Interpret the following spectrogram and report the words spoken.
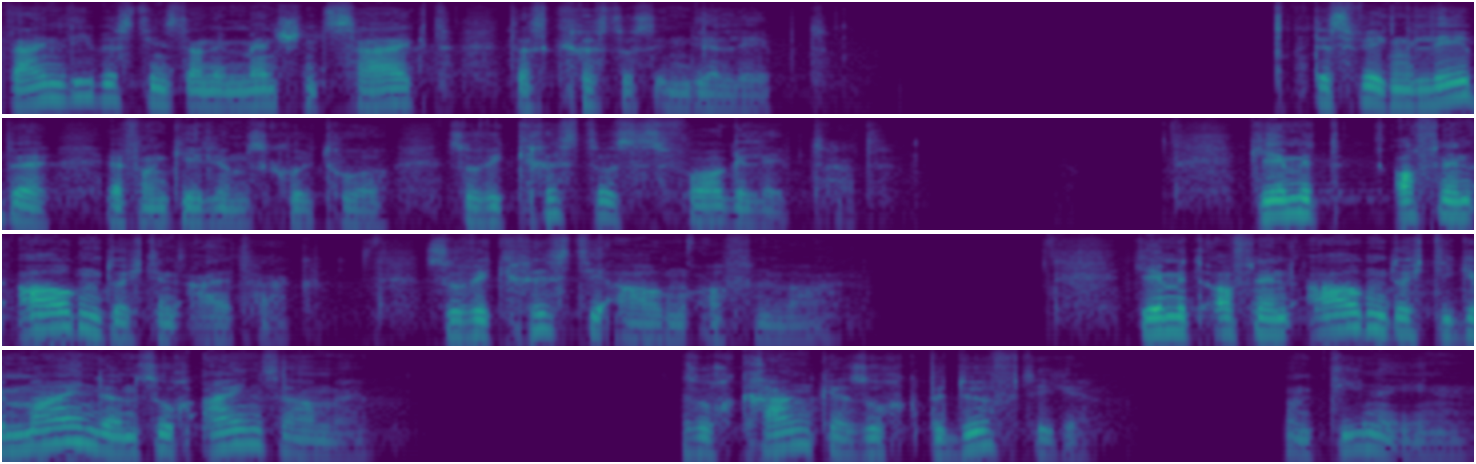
Dein Liebesdienst an den Menschen zeigt, dass Christus in dir lebt. Deswegen lebe Evangeliumskultur, so wie Christus es vorgelebt hat. Geh mit offenen Augen durch den Alltag, so wie Christi Augen offen waren. Geh mit offenen Augen durch die Gemeinde und such Einsame, such Kranke, such Bedürftige und diene ihnen.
